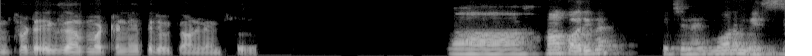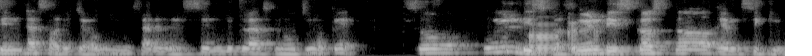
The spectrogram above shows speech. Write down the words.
emti to exam attend है per online through ha kariba kichhi nai mor machine ta sari जाओ sare machine भी class no जी okay so we will discuss okay. we will discuss the MCQ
